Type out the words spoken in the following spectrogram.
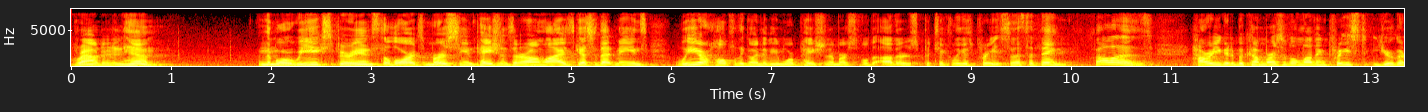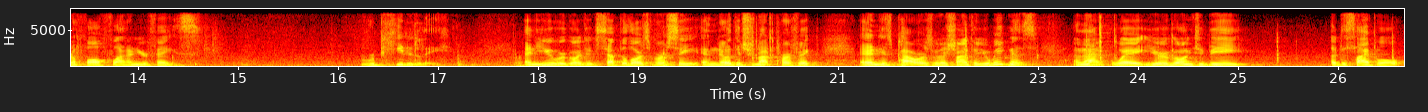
grounded in Him. And the more we experience the Lord's mercy and patience in our own lives, guess what that means? We are hopefully going to be more patient and merciful to others, particularly as priests. So that's the thing. Fellas, how are you going to become merciful and loving priest? You're going to fall flat on your face. Repeatedly. And you are going to accept the Lord's mercy and know that you're not perfect, and His power is going to shine through your weakness. And that way, you're going to be a disciple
